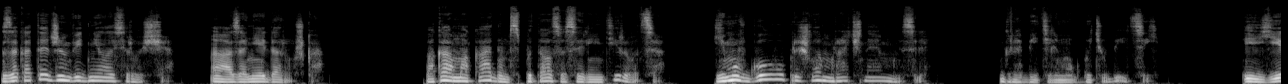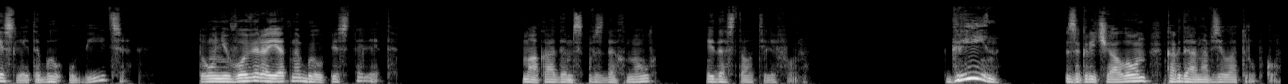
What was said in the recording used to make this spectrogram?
За коттеджем виднелась роща, а за ней дорожка. Пока МакАдамс пытался сориентироваться, ему в голову пришла мрачная мысль. Грабитель мог быть убийцей. И если это был убийца — то у него, вероятно, был пистолет. МакАдамс вздохнул и достал телефон. «Грин!» — закричал он, когда она взяла трубку.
